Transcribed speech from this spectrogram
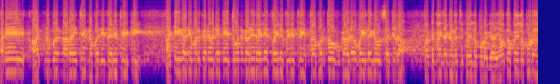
आणि आठ नंबर नारायणचे नबदी जरे फिरके. आठही गाडी मालकाने विनंती दोन गाडी राहिल्यात पहिले फिरीतले. ताबडतोब गाड बैल घेऊन सज्जरा. पाठीमागच्या गाड्याचे पहिलं पुढं घ्या. एवढं पहिलं पुढं.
